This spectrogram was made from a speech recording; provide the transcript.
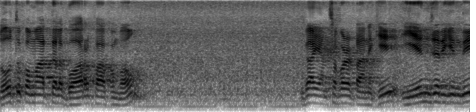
లోతు కుమార్తెల ఘోర పాపముగా ఎంచబడటానికి ఏం జరిగింది?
